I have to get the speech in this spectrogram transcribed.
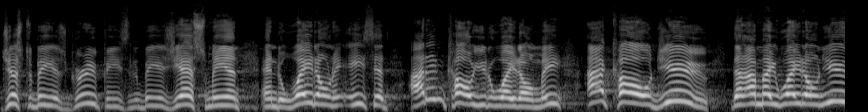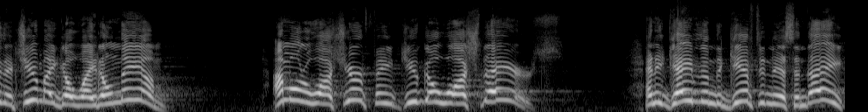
just to be his groupies and to be his yes men and to wait on him. He said, I didn't call you to wait on me. I called you that I may wait on you, that you may go wait on them. I'm going to wash your feet, you go wash theirs. And he gave them the giftedness, and they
